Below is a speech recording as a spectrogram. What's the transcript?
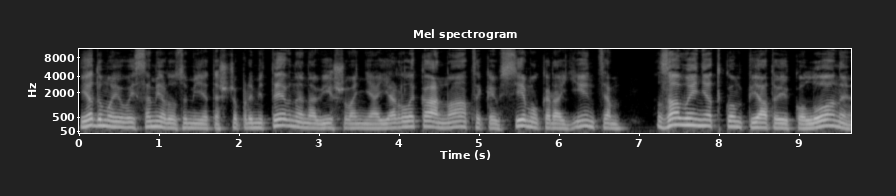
Я думаю, ви самі розумієте, що примітивне навішування ярлика нацики всім українцям за винятком п'ятої колони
